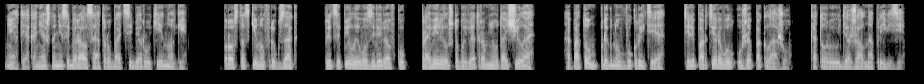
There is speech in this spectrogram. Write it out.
Нет, я, конечно, не собирался отрубать себе руки и ноги. Просто скинув рюкзак, прицепил его за веревку, проверил, чтобы ветром не утащило, а потом, прыгнув в укрытие, телепортировал уже поклажу, которую держал на привязи.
